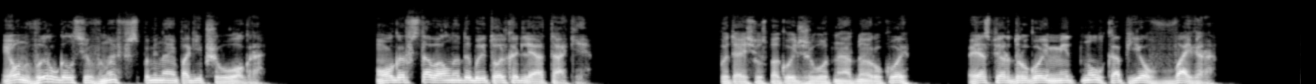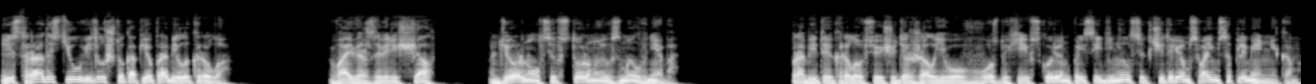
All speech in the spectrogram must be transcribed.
и он выругался, вновь вспоминая погибшего Огра. Огр вставал на дыбы только для атаки. Пытаясь успокоить животное одной рукой, Эспер другой метнул копье в Вайвера и с радостью увидел, что копье пробило крыло. Вайвер заверещал, дернулся в сторону и взмыл в небо. Пробитое крыло все еще держало его в воздухе, и вскоре он присоединился к четырем своим соплеменникам.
